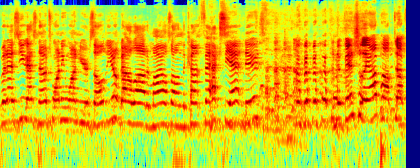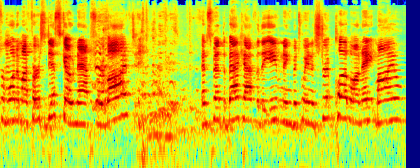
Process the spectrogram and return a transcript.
But as you guys know, 21 years old, you don't got a lot of miles on the cunt facts yet, dudes. and eventually I popped up from one of my first disco naps, revived, and spent the back half of the evening between a strip club on 8 Mile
